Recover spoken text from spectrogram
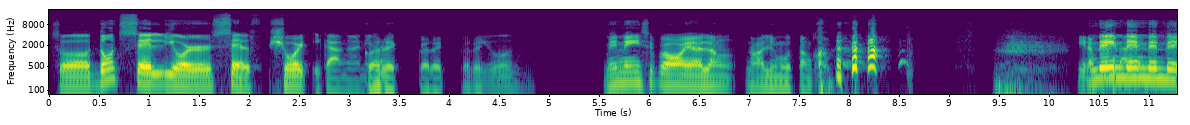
So, don't sell yourself short, ika nga nila. Correct, correct, correct. Yun. May naisip ako kaya lang nakalimutan ko. Hirap hindi, hindi, hindi, hindi.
